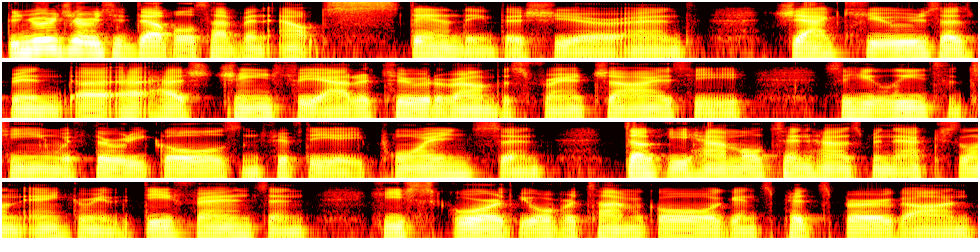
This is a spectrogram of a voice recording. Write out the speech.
the New Jersey Devils have been outstanding this year, and Jack Hughes has been uh, has changed the attitude around this franchise. He so he leads the team with 30 goals and 58 points, and Dougie Hamilton has been excellent anchoring the defense, and he scored the overtime goal against Pittsburgh on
